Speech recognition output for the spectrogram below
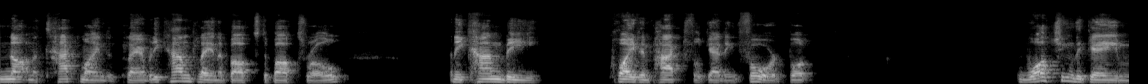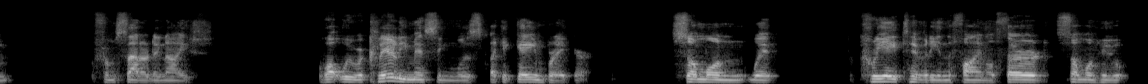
not an attack minded player, but he can play in a box to box role and he can be quite impactful getting forward. But watching the game from Saturday night, what we were clearly missing was like a game breaker, someone with creativity in the final third, someone who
